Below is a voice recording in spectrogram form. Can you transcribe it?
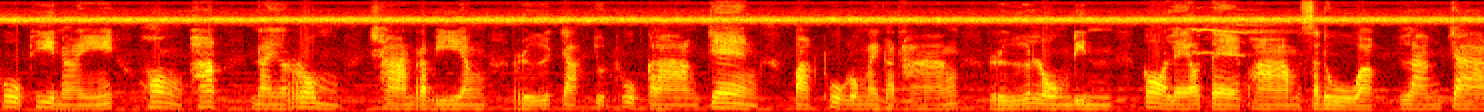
ทูบที่ไหน ห้องพักในร่ม ชานระเบียง หรือจะจุดทูบกลางแจ้ง ปักทูบลงในกระถาง หรือลงดิน ก็แล้วแต่ความสะดวก หลังจาก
